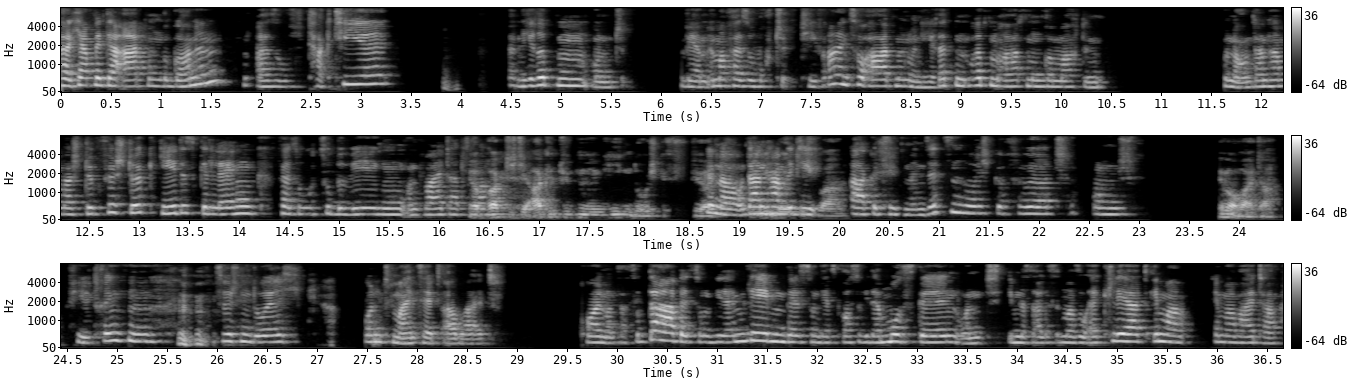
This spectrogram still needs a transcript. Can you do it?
Ich habe mit der Atmung begonnen, also taktil, an die Rippen und wir haben immer versucht, tief einzuatmen und die Rippen, Rippenatmung gemacht. Und, genau, und dann haben wir Stück für Stück jedes Gelenk versucht zu bewegen und weiter zu Ja, praktisch die Archetypen im Liegen durchgeführt. Genau, und dann haben wir die waren. Archetypen im Sitzen durchgeführt und immer weiter. Viel trinken zwischendurch und Mindset-Arbeit freuen uns, dass du da bist und wieder im Leben bist und jetzt brauchst du wieder Muskeln und ihm das alles immer so erklärt, immer, immer weiter.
